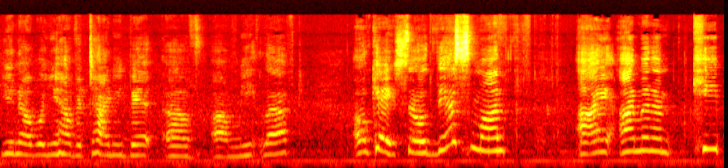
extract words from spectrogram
You know, when you have a tiny bit of uh, meat left. Okay, so this month I, I'm going to keep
